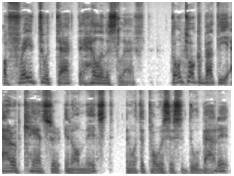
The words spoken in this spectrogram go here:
afraid to attack the Hellenist left. Don't talk about the Arab cancer in our midst and what the Torah says to do about it.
